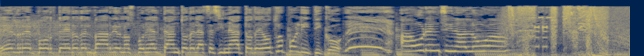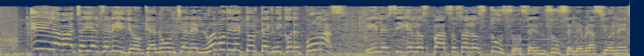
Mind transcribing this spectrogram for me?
El reportero del barrio nos pone al tanto del asesinato de otro político. Ahora en Sinaloa. Y la bacha y el cerillo que anuncian el nuevo director técnico de Pumas. Y le siguen los pasos a los Tuzos en sus celebraciones.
